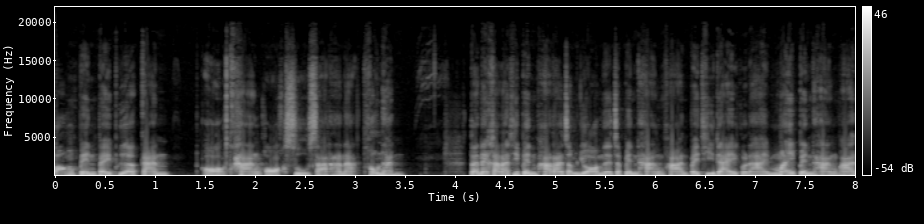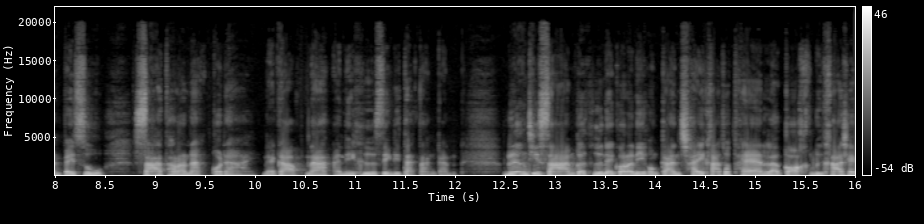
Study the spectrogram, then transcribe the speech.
ต้องเป็นไปเพื่อการออกทางออกสู่สาธารณะเท่านั้น แต่ในขณะที่เป็นภาระจำยอมเนี่ยจะเป็นทางผ่านไปที่ใดก็ได้ ไม่เป็นทางผ่านไปสู่สาธารณะก็ได้นะครับนะอันนี้คือสิ่งที่แตกต่างกัน เรื่องที่ 3 ก็คือในกรณีของการใช้ค่าทดแทน แล้วก็หรือค่าใช้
